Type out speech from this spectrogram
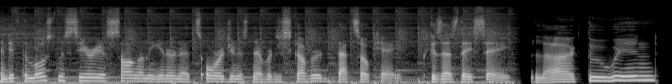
And if the most mysterious song on the internet's origin is never discovered, that's okay, because as they say, like the wind,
